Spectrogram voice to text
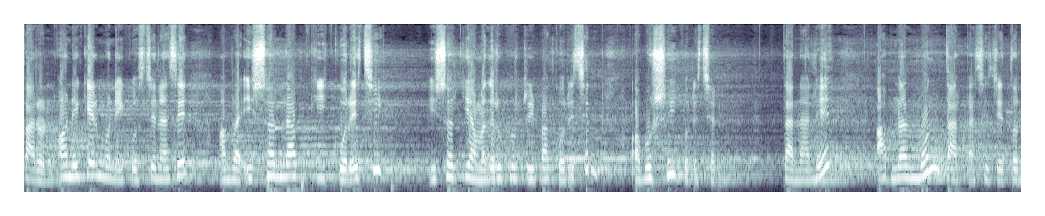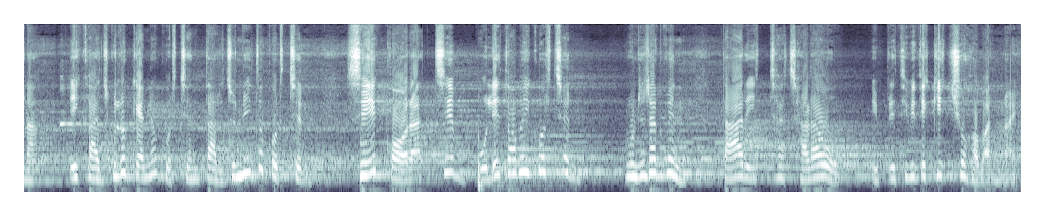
কারণ অনেকের মনে কোশ্চেন আছে আমরা ঈশ্বর লাভ কি করেছি? ঈশ্বর কি আমাদের উপর কৃপা করেছেন? অবশ্যই করেছেন। তা নালে আপনার মন তার কাছে যেত না। এই কাজগুলো কেন করছেন? তার জন্যই তো করছেন। সে করাচ্ছে বলে তবেই করছেন। মনে রাখবেন, তার ইচ্ছা ছাড়াও এই পৃথিবীতে কিচ্ছু হবার নয়।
